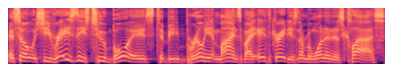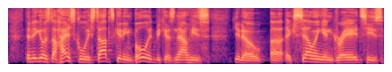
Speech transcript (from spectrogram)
And so she raised these two boys to be brilliant minds. By eighth grade, he's number one in his class. Then he goes to high school. He stops getting bullied because now he's, you know, uh, excelling in grades. He's,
